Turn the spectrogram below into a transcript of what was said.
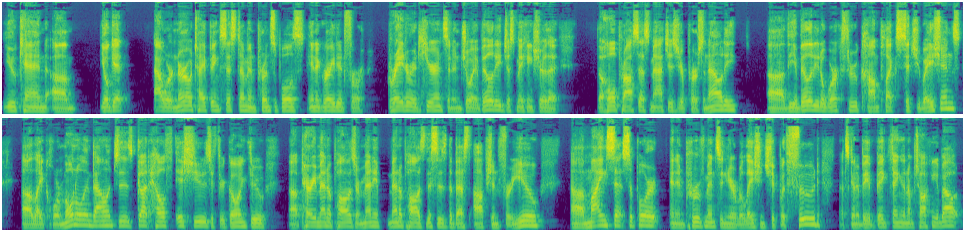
You can, um, you'll get our neurotyping system and principles integrated for greater adherence and enjoyability, just making sure that the whole process matches your personality, uh, the ability to work through complex situations uh, like hormonal imbalances, gut health issues. If you're going through uh, perimenopause or menopause, this is the best option for you. Uh, mindset support and improvements in your relationship with food. That's going to be a big thing that I'm talking about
